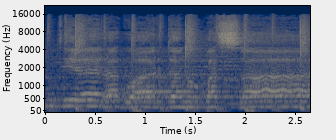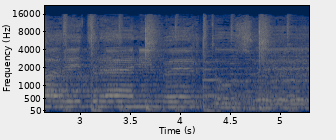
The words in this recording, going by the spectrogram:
frontiera guardano passare i treni per Tosè.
